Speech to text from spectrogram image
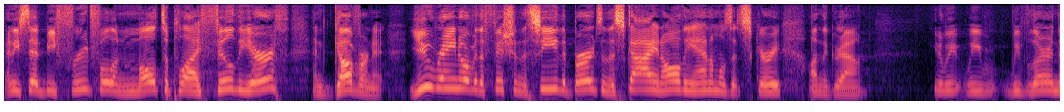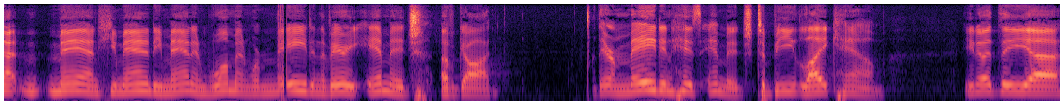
and he said, Be fruitful and multiply, fill the earth and govern it. You reign over the fish in the sea, the birds in the sky, and all the animals that scurry on the ground. You know, we, we, we've learned that man, humanity, man and woman were made in the very image of God. They are made in his image to be like him. You know, the. Uh,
